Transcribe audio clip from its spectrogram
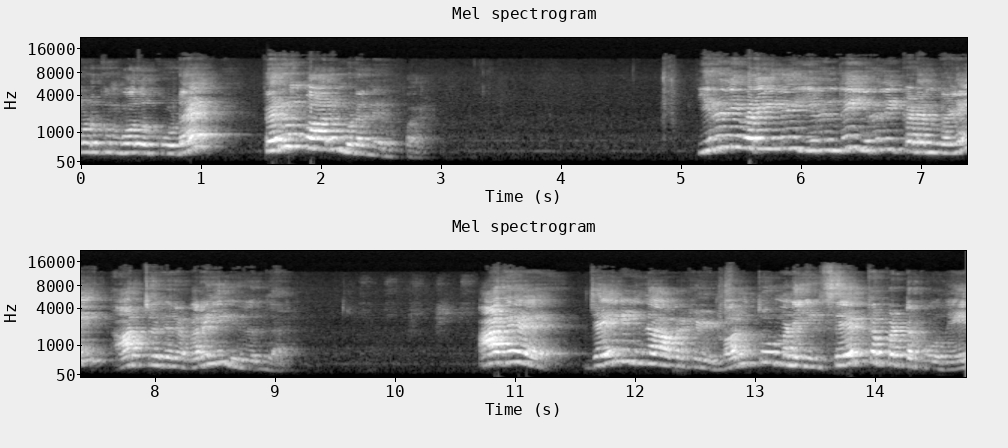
கொடுக்கும்போது கூட பெரும்பாலும் உடன் இருப்பார் இறுதி வரையிலே இருந்து இறுதி கடன்களை ஆற்றுகிற வரையில் இருந்தார். ஆக ஜெயலலிதா அவர்கள் மருத்துவமனையில் சேர்க்கப்பட்ட போதே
